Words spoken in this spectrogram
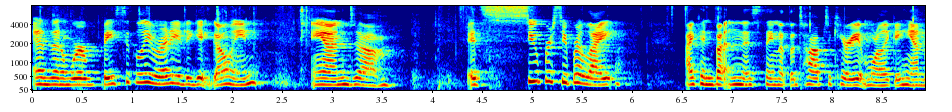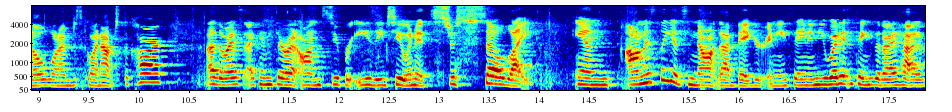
And then we're basically ready to get going. And um, it's super, super light. I can button this thing at the top to carry it more like a handle when I'm just going out to the car. Otherwise, I can throw it on super easy too, and it's just so light. And honestly, it's not that big or anything, and you wouldn't think that I have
